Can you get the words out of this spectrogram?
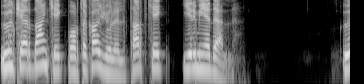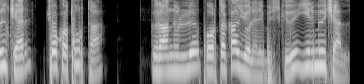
Ülker Dankek portakal jöleli tart kek 27.50. Ülker Çoko Turta granüllü portakal jöleli bisküvi 23.50.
